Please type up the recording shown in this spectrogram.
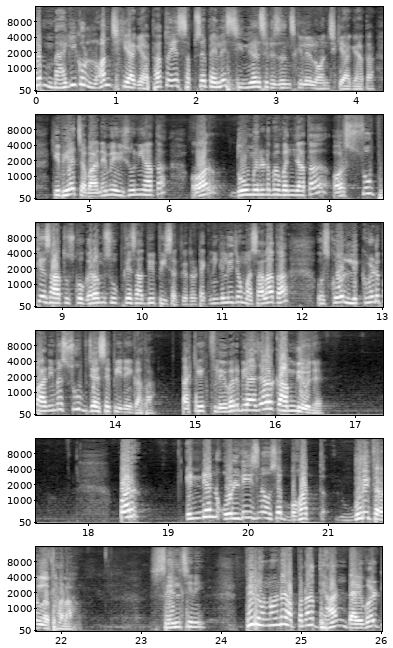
जब मैगी को लॉन्च किया गया था तो ये सबसे पहले सीनियर सिटीजन के लिए लॉन्च किया गया था कि भैया चबाने में इशू नहीं आता और दो मिनट में बन जाता और सूप के साथ उसको, गर्म सूप के साथ भी पी सकते तो टेक्निकली जो मसाला था, उसको लिक्विड पानी में सूप जैसे पीने का था, ताकि एक फ्लेवर भी आ जाए और काम भी हो जाए। पर इंडियन ओल्डीज ने उसे बहुत बुरी तरह लथाड़ा। सेल्स ही नहीं। फिर उन्होंने अपना ध्यान डाइवर्ट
